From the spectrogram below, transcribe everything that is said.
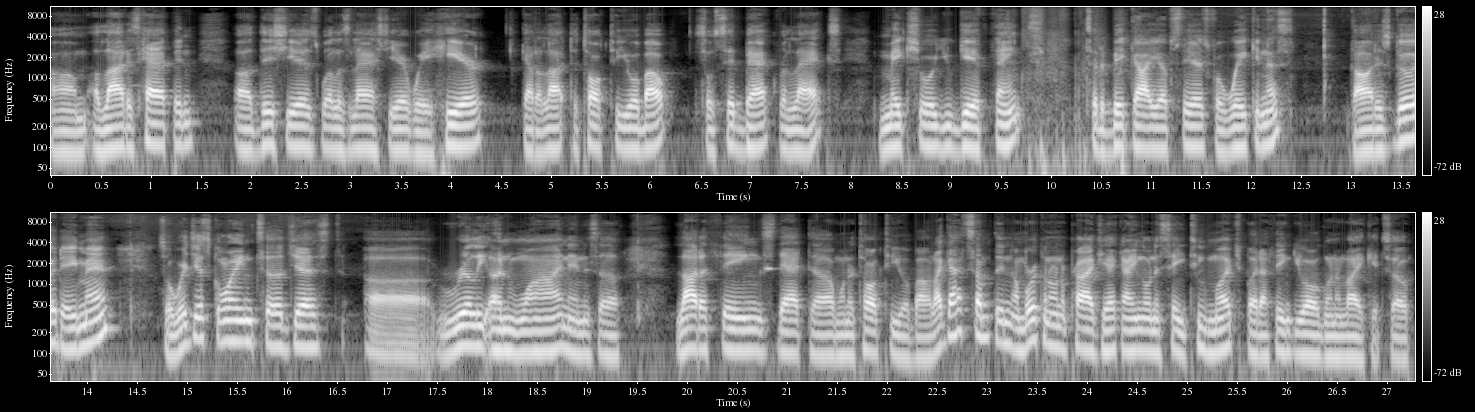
Um, a lot has happened uh, this year as well as last year. We're here, got a lot to talk to you about. So sit back, relax, make sure you give thanks to the big guy upstairs for waking us. God is good, amen. So we're just going to just uh, really unwind, and it's a lot of things that uh, I want to talk to you about. I got something, I'm working on a project. I ain't going to say too much, but I think you all going to like it. So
